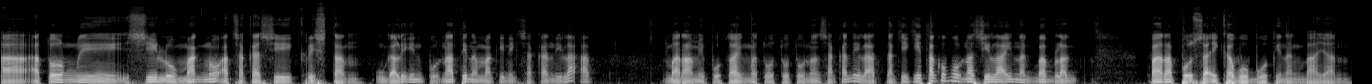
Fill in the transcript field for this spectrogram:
uh, Attorney Silo Magno at saka si Kristan. Ugaliin po natin na makinig sa kanila at marami po tayong matututunan sa kanila at nakikita ko po na sila ay nagbablog para po sa ikabubuti ng bayan.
